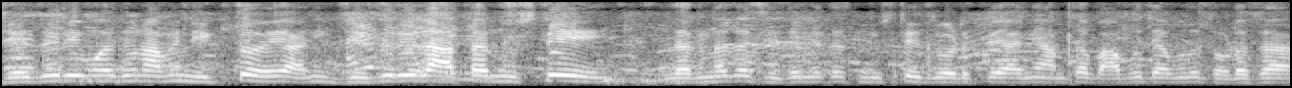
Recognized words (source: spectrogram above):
जेजुरीमधून आम्ही निघतोय आणि जेजुरीला आता नुसते लग्नाचा सीझन येतच नुसते जोडते आणि आमचा बाबू त्यामध्ये थोडासा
